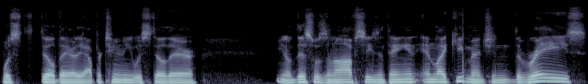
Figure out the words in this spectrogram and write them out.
was still there. The opportunity was still there. You know, this was an off season thing, and, and like you mentioned, the Rays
